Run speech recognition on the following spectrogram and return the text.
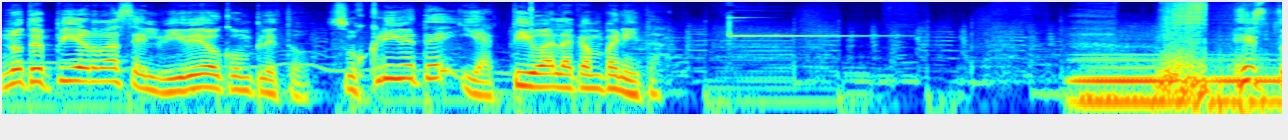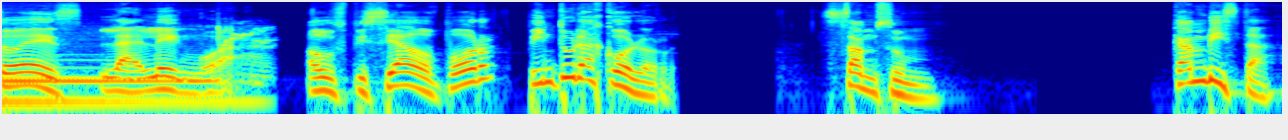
No te pierdas el video completo. Suscríbete y activa la campanita. Esto es La Lengua, auspiciado por Pinturas Color, Samsung, Cambista,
